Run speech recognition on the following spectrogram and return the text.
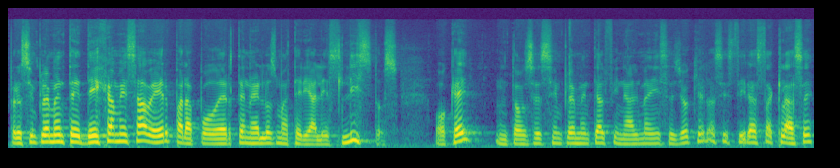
pero simplemente déjame saber para poder tener los materiales listos. ¿Ok? Entonces simplemente al final me dices, yo quiero asistir a esta clase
